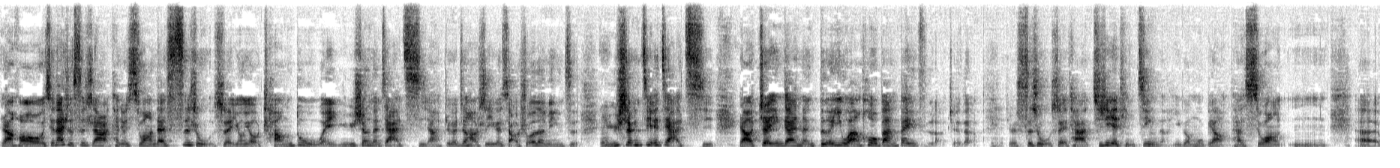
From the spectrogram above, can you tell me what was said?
然后现在是四十二，他就希望在四十五岁拥有长度为余生的假期啊。这个正好是一个小说的名字，《余生皆假期》。然后这应该能得意完后半辈子了，觉得就是四十五岁，他其实也挺近的一个目标。他希望，嗯，呃。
